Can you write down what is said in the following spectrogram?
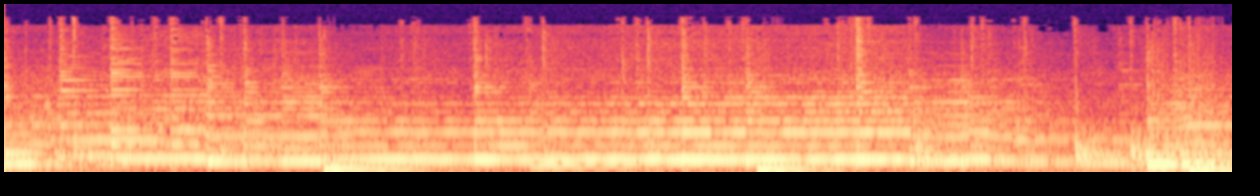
کنند. سوم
